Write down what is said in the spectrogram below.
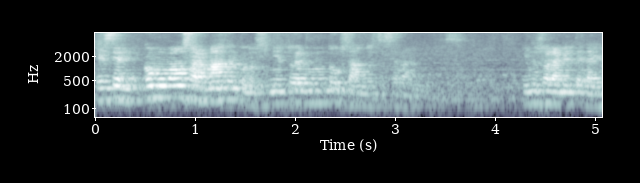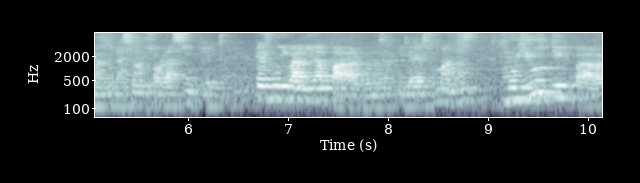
es el cómo vamos armando el conocimiento del mundo usando estas herramientas. Y no solamente la imaginación sola simple, es muy válida para algunas actividades humanas, muy útil para,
